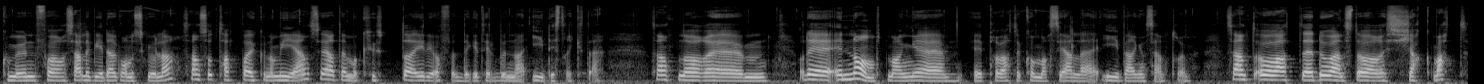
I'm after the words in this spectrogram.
kommunen for særlig videregående skoler. Sånn, så tapper økonomien, så gjør at en må kutte i de offentlige tilbudene i distriktet. Når, eh, og det er enormt mange private kommersielle i Bergen sentrum. Sant? Og at da en står sjakkmatt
